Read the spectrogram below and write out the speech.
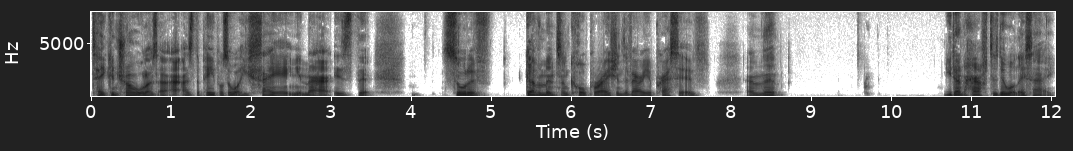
take control as as the people. So what he's saying in that is that sort of governments and corporations are very oppressive, and that you don't have to do what they say.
